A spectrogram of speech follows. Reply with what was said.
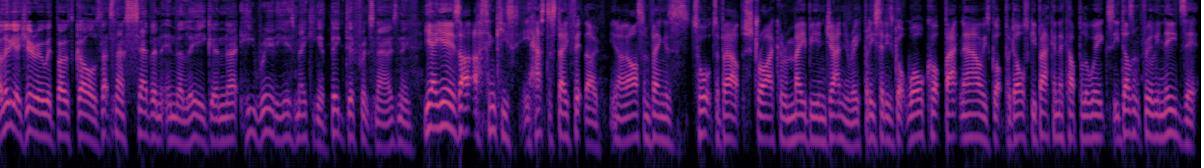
Olivier Giroud with both both goals. That's now seven in the league, and uh, he really is making a big difference now, isn't he? Yeah, he is. I, I think he's he has to stay fit though. You know, Arsene Wenger's talked about striker and maybe in January, but he said he's got Walcott back now. He's got Podolski back in a couple of weeks. He doesn't feel he needs it.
